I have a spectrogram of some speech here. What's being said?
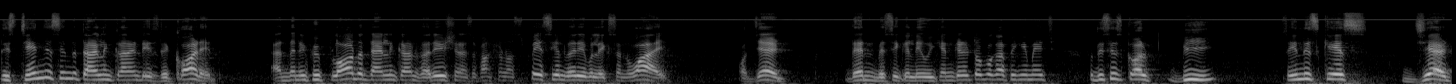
this changes in the tunneling current is recorded and then if you plot the tunneling current variation as a function of spatial variable x and y or z, then basically we can get a topographic image. So, this is called B. So, in this case z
